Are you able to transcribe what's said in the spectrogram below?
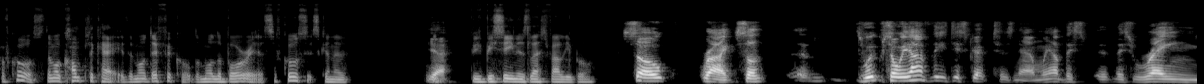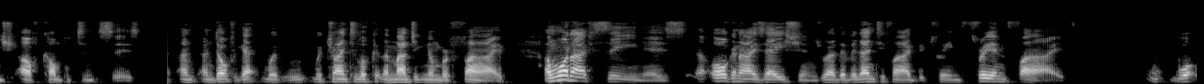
of course, the more complicated, the more difficult, the more laborious. Of course, it's going to yeah be, be seen as less valuable. So right, so. Uh, so we have these descriptors now, and we have this this range of competencies, and, and don't forget we're, we're trying to look at the magic number five. And what I've seen is uh, organizations where they've identified between three and five what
